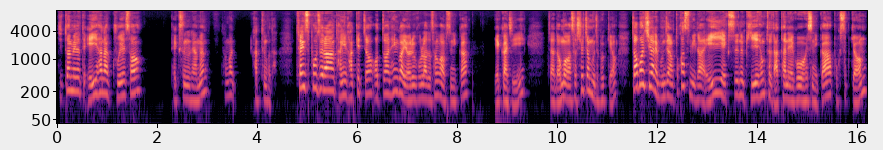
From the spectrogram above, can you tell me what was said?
디터미넌트 A 하나 구해서 백승을 하면 상관 같은 거다. 트랜스포즈랑 당연히 같겠죠. 어떠한 행과 열을 골라도 상관없으니까 얘까지. 자 넘어가서 실전 문제 볼게요. 저번 시간에 문제랑 똑같습니다. AX는 B의 형태를 나타내고 했으니까 복습 겸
